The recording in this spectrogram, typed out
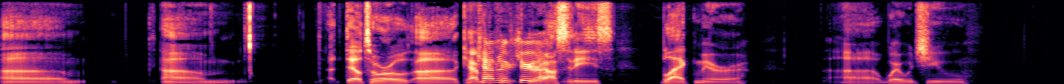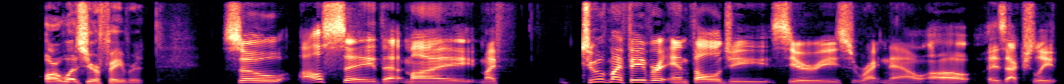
um, um, Del Toro, uh, Cabinet, Cabinet of Curiosities, Curiosities. Black Mirror. Uh, where would you, or what's your favorite? So I'll say that my my two of my favorite anthology series right now uh is actually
